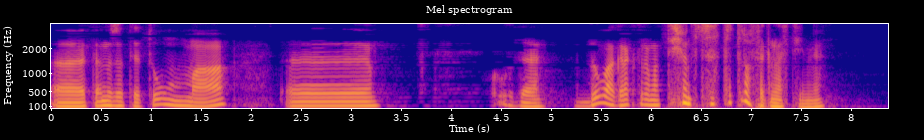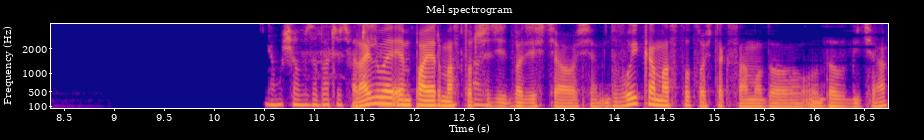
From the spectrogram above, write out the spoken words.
e, tenże tytuł ma e, kurde, była gra, która ma 1300 trofek na Steamie. Ja musiałem zobaczyć. Railway. Empire ma Ale- 128, dwójka ma 100 coś tak samo do, do wbicia.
